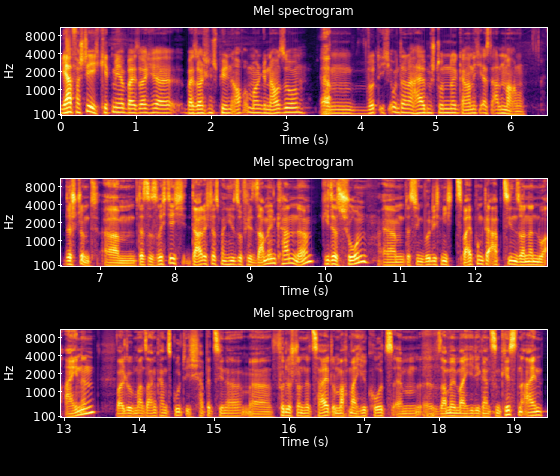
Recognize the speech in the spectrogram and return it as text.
Ja, verstehe ich. Geht mir bei, solcher, bei solchen Spielen auch immer genauso. Ja. Ähm, Würde ich unter einer halben Stunde gar nicht erst anmachen. Das stimmt. Ähm, das ist richtig. Dadurch, dass man hier so viel sammeln kann, ne, geht das schon. Ähm, deswegen würde ich nicht zwei Punkte abziehen, sondern nur einen, weil du mal sagen kannst, gut, ich habe jetzt hier eine äh, Viertelstunde Zeit und mach mal hier kurz, ähm, äh, sammel mal hier die ganzen Kisten ein,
